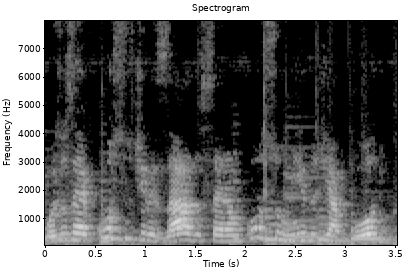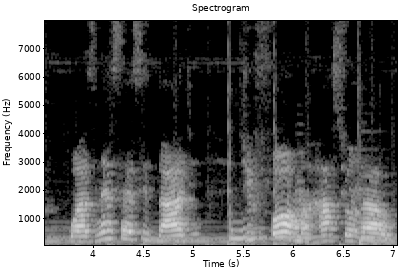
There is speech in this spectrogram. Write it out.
pois os recursos utilizados serão consumidos de acordo com as necessidades de forma racional,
